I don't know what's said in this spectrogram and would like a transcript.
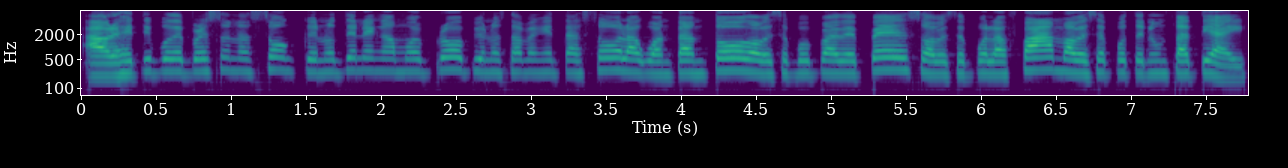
Ahora, ese tipo de personas son que no tienen amor propio, no saben estar solas, aguantan todo, a veces por par de peso, a veces por la fama, a veces por tener un tati ahí.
